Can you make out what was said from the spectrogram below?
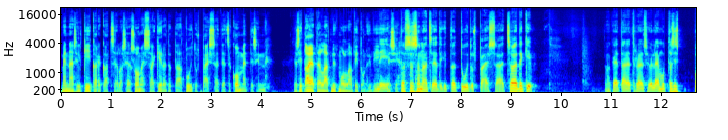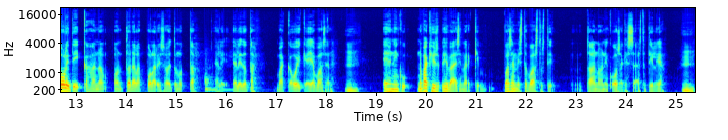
mennään sillä kiikarikatseella siellä somessa ja kirjoitetaan tuituspäissä, että se kommentti sinne. Ja sitten ajatellaan, että nyt me ollaan vitun hyviä niin. ihmisiä. Tuossa sanoit se jotenkin toi tuituspäissä, että se on jotenkin, okei okay, tämä nyt rönsyilee, mutta siis politiikkahan on, on todella polarisoitunutta, eli, eli tota, vaikka oikein ja vasen. Mm. Eihän niin kuin, no vaikka hy- hyvä esimerkki, vasemmista vastusti taanoin niin osakesäästötiliä, mm.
